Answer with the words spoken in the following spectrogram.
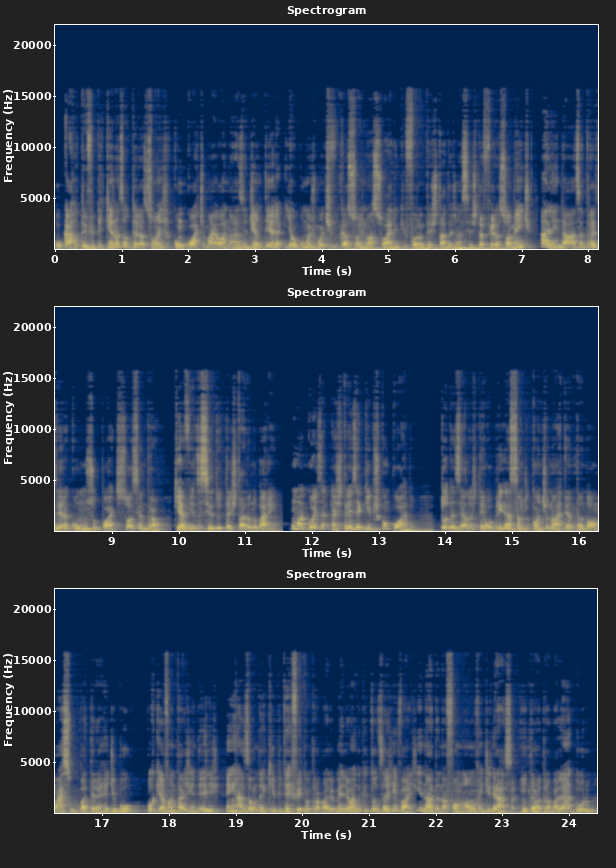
o carro teve pequenas alterações, com um corte maior na asa dianteira e algumas modificações no assoalho que foram testadas na sexta-feira somente, além da asa traseira com um suporte só central, que havia sido testada no Bahrein. Uma coisa, as três equipes concordam. Todas elas têm a obrigação de continuar tentando ao máximo bater a Red Bull, porque a vantagem deles é em razão da equipe ter feito um trabalho melhor do que todas as rivais. E nada na Fórmula 1 vem de graça. Então é trabalhar duro,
